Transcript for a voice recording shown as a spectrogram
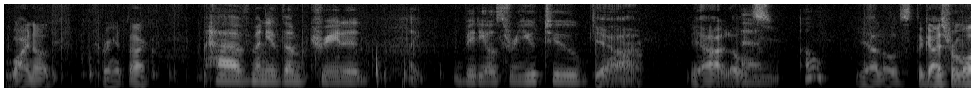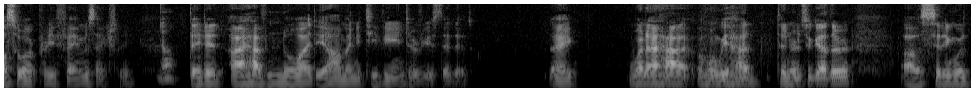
why not bring it back? Have many of them created like videos for YouTube? Yeah. Yeah, loads. And oh, Yeah, loads. The guys from Mosul are pretty famous actually. Oh. They did I have no idea how many TV interviews they did. Like when I had when we had dinner together, I was sitting with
